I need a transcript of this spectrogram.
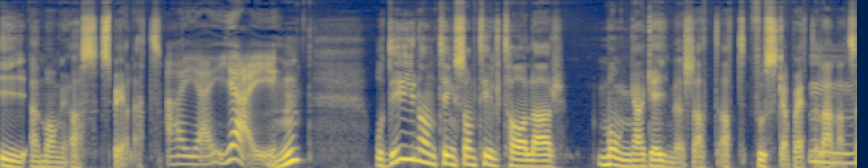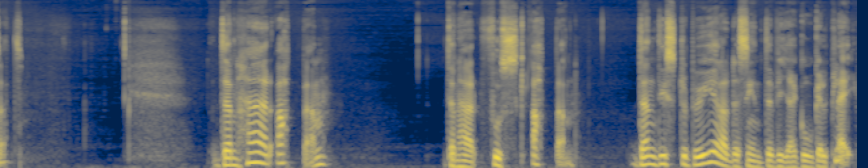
i Among Us-spelet. Aj, aj, aj. Mm. Och det är ju någonting som tilltalar många gamers att, att fuska på ett mm. eller annat sätt. Den här appen, den här fuskappen, den distribuerades inte via Google Play.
